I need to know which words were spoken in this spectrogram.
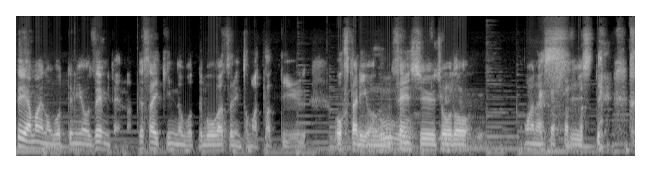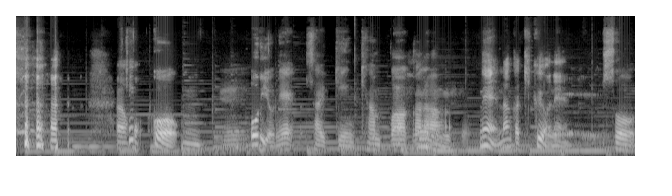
で山に登ってみようぜみたいになって最近登って棒祭りに泊まったっていうお二人を先週ちょうどお話しして。あ結ほ構うん、え多いよね最近キャンパーから。ねなんか聞くよね。そ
